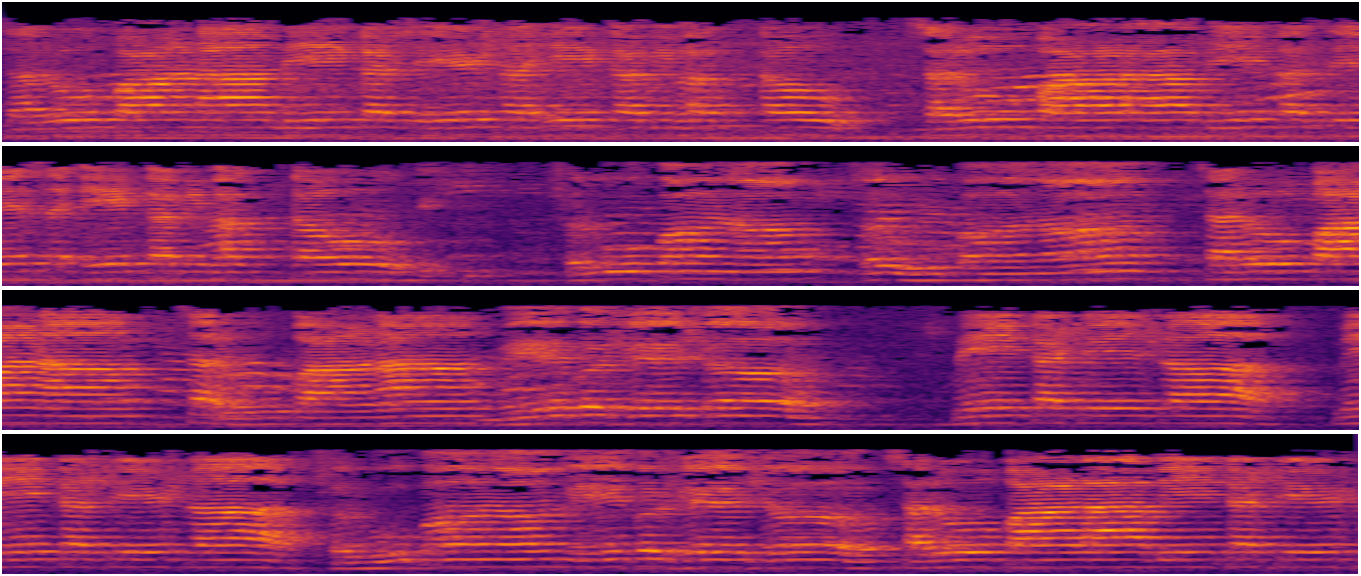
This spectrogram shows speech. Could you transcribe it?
स्वरूपाणामेकशेष एकविभक्तौ। स्वरूपाणामेकशेष एकविभक्तौ। स्वरूपाणाम् स्वरूपाणाम् स्वरूपाणाम् स्वरूपाणाम् मेघशेष। मेकशेष मेकशेष स्वरूपाणामेकशेष। स्वरूपाणामेकशेष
